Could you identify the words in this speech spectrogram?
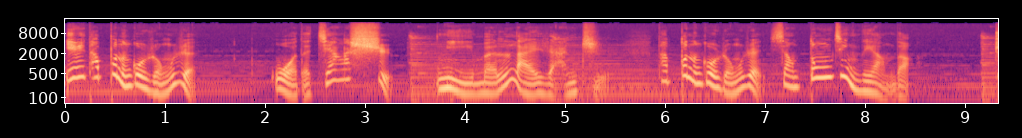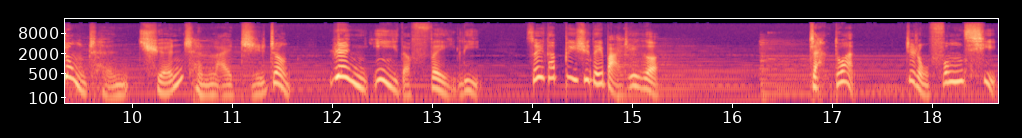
因为他不能够容忍。我的家事，你们来染指，他不能够容忍像东晋那样的重臣权臣来执政，任意的费力，所以他必须得把这个斩断，这种风气、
